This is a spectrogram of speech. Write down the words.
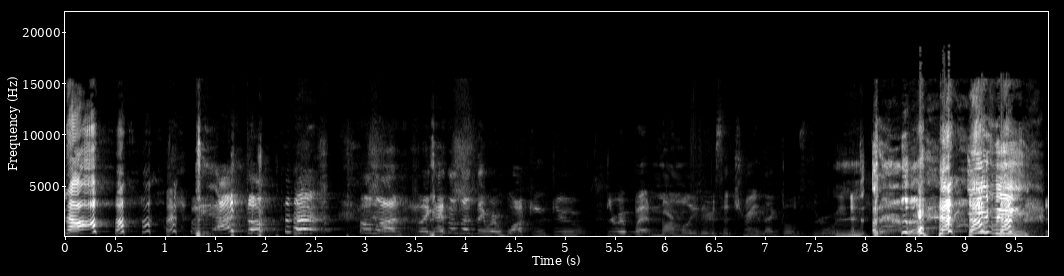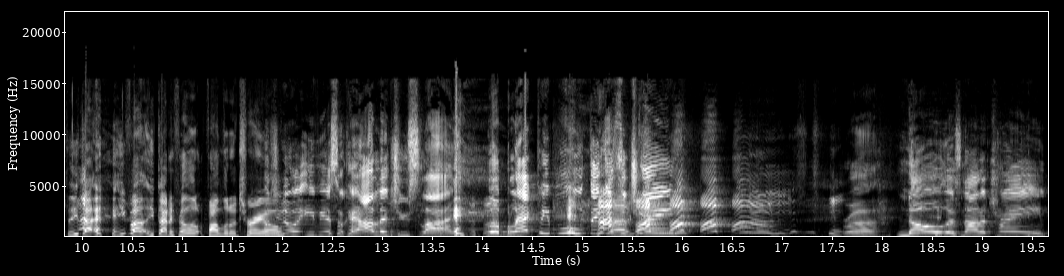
I thought that. Hold on. Like I thought that they were walking through through it, but normally there's a train that goes through it. Evie, So you thought you thought you thought it fell, followed a but trail? you know what, Evie? It's okay. I'll let you slide. But black people who think it's a train, bruh. No, there's not a train.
